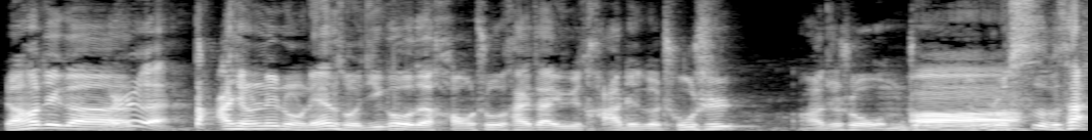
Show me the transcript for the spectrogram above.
然后这个大型这种连锁机构的好处还在于它这个厨师啊，就说我们中比如说四个菜。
